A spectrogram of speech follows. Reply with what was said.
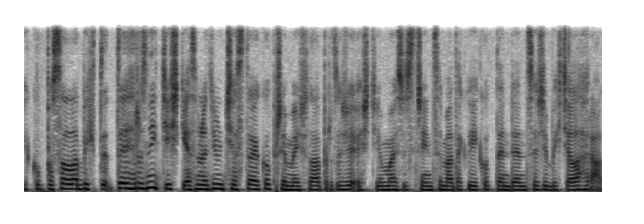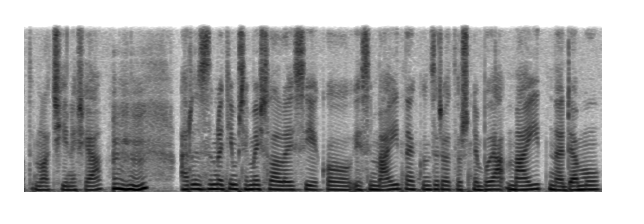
jako poslala bych, to, to je hrozně těžké, já jsem nad tím často jako přemýšlela, protože ještě moje sestřenice má takový jako tendence, že by chtěla hrát mladší než já. Mm-hmm. A hrozně jsem nad tím přemýšlela, jestli, jako, jestli má jít na konzervatoř nebo já, má jít na damu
